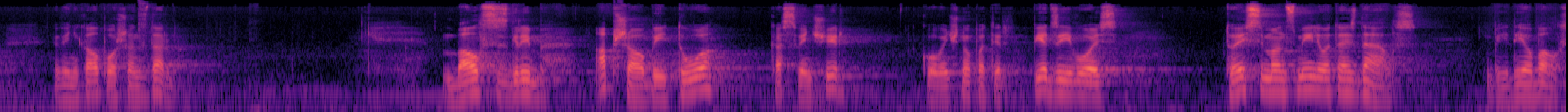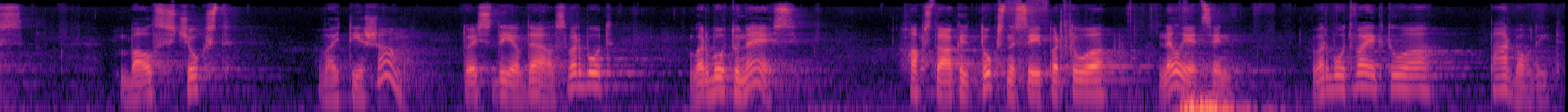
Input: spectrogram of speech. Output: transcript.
viņa kalpošanas darbu. Balsis grib apšaubīt to, kas viņš ir, ko viņš nu pat ir piedzīvojis. Tu esi mans mīļotais dēls, bija Dieva balss. Balsis čukst, vai tiešām tu esi Dieva dēls? Varbūt, varbūt tu neesi. Apstākļi tuksnesī par to neliecina, varbūt vajag to pārbaudīt.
